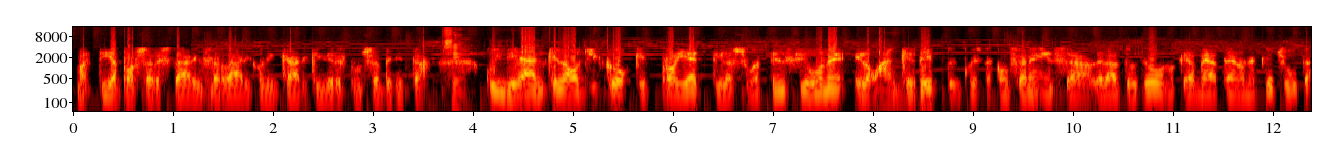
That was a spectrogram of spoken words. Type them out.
Mattia possa restare in Ferrari con incarichi di responsabilità. Sì. Quindi è anche logico che proietti la sua attenzione, e l'ho anche detto in questa conferenza dell'altro giorno che a me e a te non è piaciuta,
